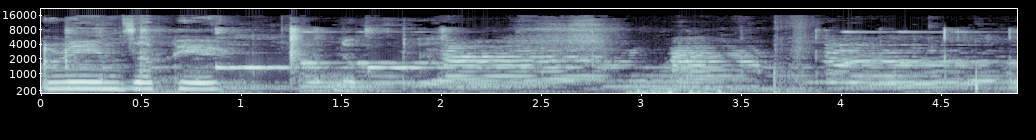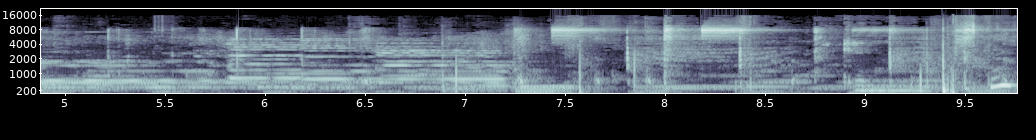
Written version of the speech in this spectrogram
Greens up here? Nope. Can sleep?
